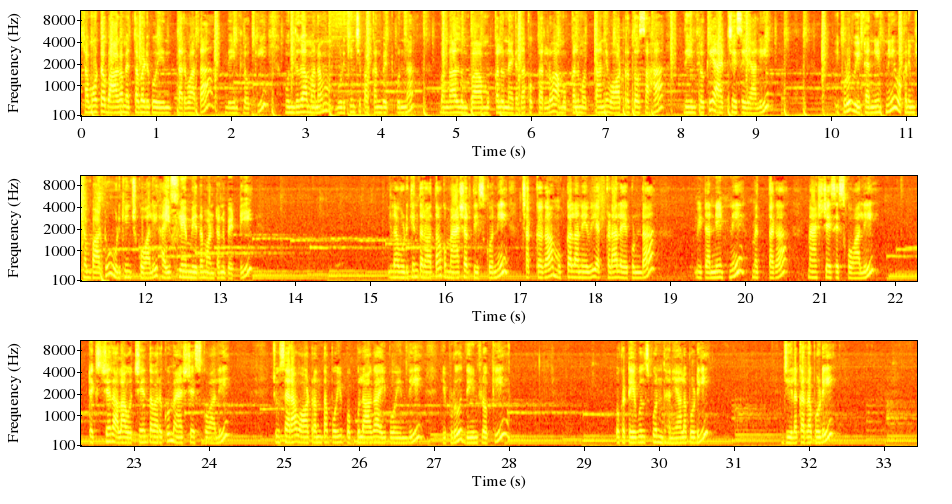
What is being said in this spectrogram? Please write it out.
టమోటో బాగా మెత్తబడిపోయిన తర్వాత దీంట్లోకి ముందుగా మనం ఉడికించి పక్కన పెట్టుకున్న బంగాళదుంప ముక్కలు ఉన్నాయి కదా కుక్కర్లో ఆ ముక్కలు మొత్తాన్ని వాటర్తో సహా దీంట్లోకి యాడ్ చేసేయాలి. ఇప్పుడు వీటన్నింటిని ఒక నిమిషం పాటు ఉడికించుకోవాలి. హై ఫ్లేమ్ మీద మంటను పెట్టి ఇలా ఉడికిన తర్వాత ఒక మ్యాషర్ తీసుకొని చక్కగా ముక్కలు అనేవి ఎక్కడా లేకుండా వీటన్నింటిని మెత్తగా మ్యాష్ చేసేసుకోవాలి. టెక్స్చర్ అలా వచ్చేంత వరకు మ్యాష్ చేసుకోవాలి. చూసారా? వాటర్ అంతా పోయి పప్పులాగా అయిపోయింది. ఇప్పుడు దీంట్లోకి ఒక టేబుల్ స్పూన్ ధనియాల పొడి జీలకర్ర పొడి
